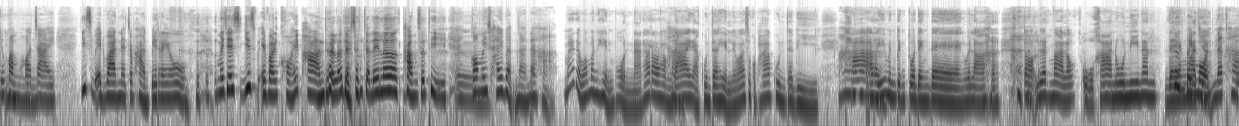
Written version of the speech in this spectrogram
ด้วยความพอใจ 21 วันเนี่ยจะผ่านไปเร็ว ไม่ใช่ 21 วันขอให้ผ่านเถอะแล้วเดี๋ยวฉันจะได้เลิกทำสักทีเออก็ไม่ใช่แบบนั้นนะคะไม่แต่ว่ามันเห็นผลนะ ถ้าเราทำค่ะได้เนี่ยคุณจะเห็นเลยว่าสุขภาพคุณจะดีอ่าค่าอะไรที่มันเป็นตัวแดงๆ เวลาเจาะเลือดมาแล้วโอ้ค่านู่นนี่นั่นแดขึ้งนไปมาหมเชียดวนะคะเอ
